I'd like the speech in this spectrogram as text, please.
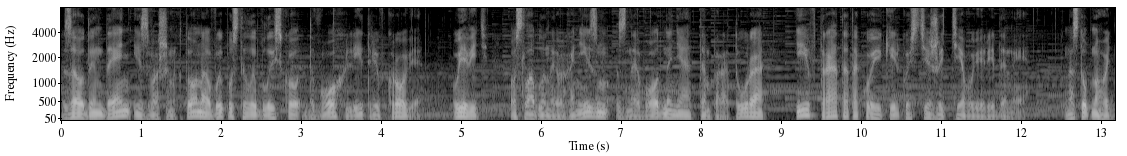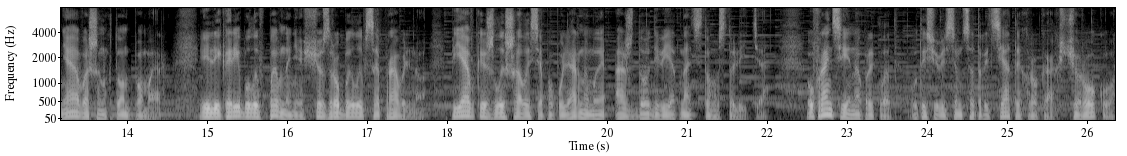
За один день із Вашингтона випустили близько двох літрів крові. Уявіть, ослаблений організм, зневоднення, температура і втрата такої кількості життєвої рідини. Наступного дня Вашингтон помер, і лікарі були впевнені, що зробили все правильно. П'явки ж лишалися популярними аж до 19 століття. У Франції, наприклад, у 1830-х роках щороку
